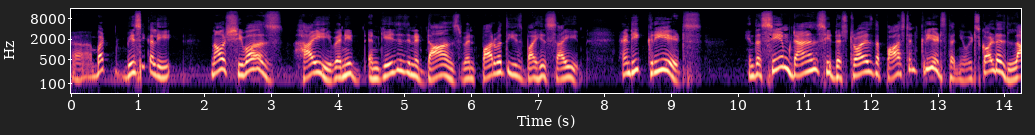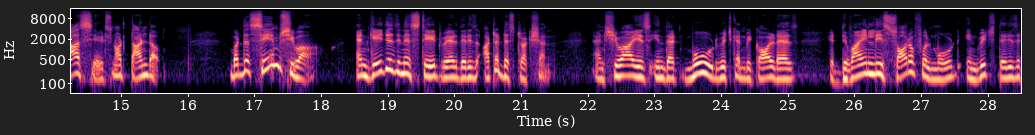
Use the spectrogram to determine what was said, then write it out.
Uh, but basically, now Shiva's high when he engages in a dance when Parvati is by his side, and he creates. In the same dance, he destroys the past and creates the new. It's called as Lasya, it's not Tandav. But the same Shiva engages in a state where there is utter destruction. And Shiva is in that mood which can be called as a divinely sorrowful mood in which there is a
